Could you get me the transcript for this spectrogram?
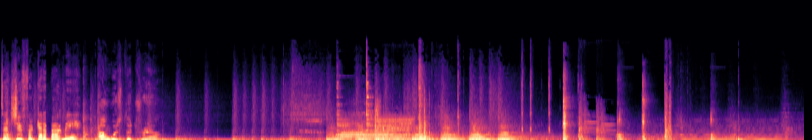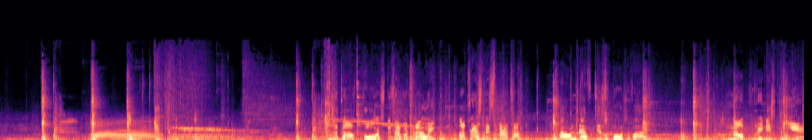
Did you forget about me? How was the drill? The Dark Forest is overflowing! Address this matter! Our left is fortified not finished yet.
